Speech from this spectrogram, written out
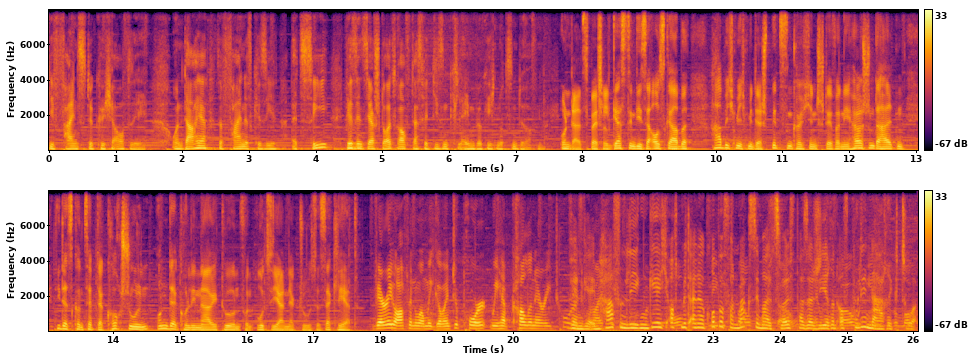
die feinste Küche auf See. Und daher The Finest Cuisine at Sea. Wir sind sehr stolz darauf, dass wir diesen Claim wirklich nutzen dürfen. Und als Special Guest in dieser Ausgabe habe ich mich mit der Spitzenköchin Stefanie Hirsch unterhalten, die das Konzept der Kochschulen und der Kulinarikouren von Oceania Cruises erklärt. Wenn wir im Hafen liegen, gehe ich oft mit einer Gruppe von maximal zwölf Passagieren auf Kulinariktour.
